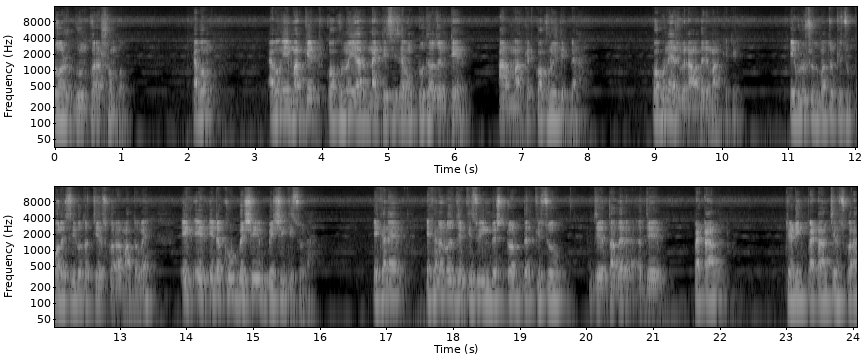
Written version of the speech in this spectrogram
দশ গুণ করা সম্ভব। এবং এবং এই মার্কেট কখনোই আর নাইনটি সিক্স এবং টু থাউজেন্ড টেন আর মার্কেট কখনোই দেখবে না। কখনোই আসবে না আমাদের মার্কেটে এগুলো শুধুমাত্র কিছু পলিসিগত চেঞ্জ করার মাধ্যমে। এটা খুব বেশি বেশি কিছু না। এখানে এখানে হলো যে কিছু ইনভেস্টরদের কিছু যে তাদের যে প্যাটার্ন ট্রেডিং প্যাটার্ন চেঞ্জ করা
